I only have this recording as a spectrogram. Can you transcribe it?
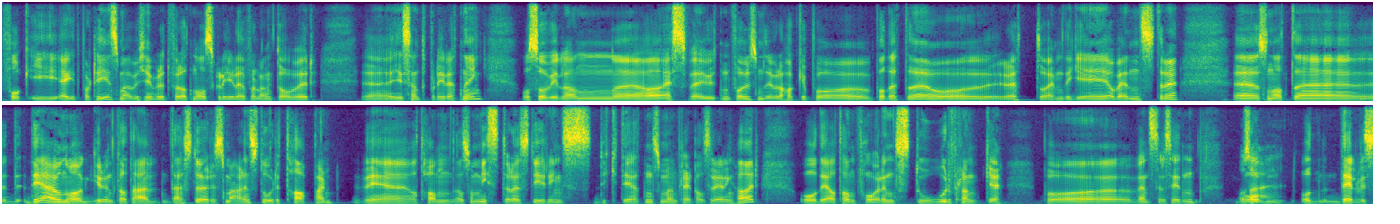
folk i eget parti som er bekymret for at nå sklir det for langt over i Senterparti-retning. Og så vil han eh, ha SV utenfor, som driver og hakker på, på dette. Og Rødt og MDG og Venstre. Eh, sånn at eh, Det er jo noe av grunnen til at det er, det er Støre som er den store taperen. Ved at han altså, mister den styringsdyktigheten som en flertallsregjering har, og det at han får en stor flanke på venstresiden. Og så Og, er- og delvis,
